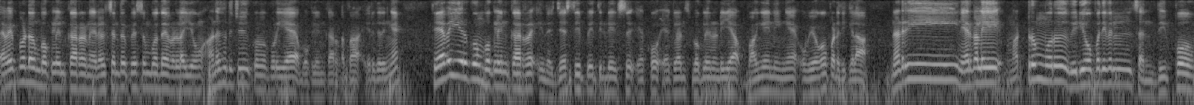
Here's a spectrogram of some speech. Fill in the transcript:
தேவைப்படும் பொக்லின்காரர் நேரில் சென்று பேசும்போதே விலையும் அனுசரித்து கொடுக்கக்கூடிய பொக்லின்காரர்கிட்ட தான் இருக்குதுங்க. தேவை இருக்கும் பொக்லின்காரர் இந்த JCB three X eco excellence பொக்லினுடைய வாங்கி நீங்கள் உபயோகப்படுத்திக்கலாம். நன்றி நேர்களே. மற்றும் ஒரு வீடியோ பதிவில் சந்திப்போம்.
